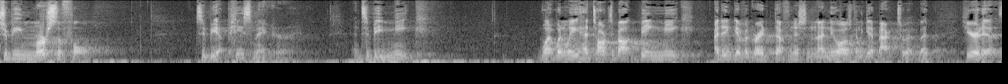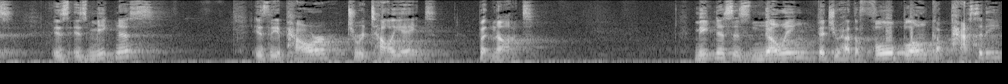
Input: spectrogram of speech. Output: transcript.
to be merciful, to be a peacemaker, and to be meek. When we had talked about being meek, I didn't give a great definition, and I knew I was going to get back to it, but here it is. Is, is meekness is the power to retaliate, but not. Meekness is knowing that you have the full blown capacity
